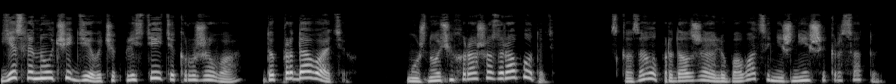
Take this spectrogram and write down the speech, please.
Если научить девочек плести эти кружева, да продавать их, можно очень хорошо заработать, — сказала, продолжая любоваться нежнейшей красотой.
